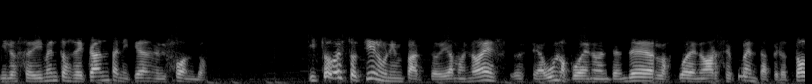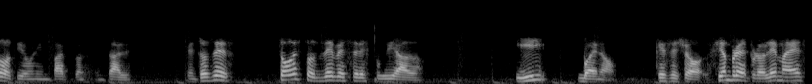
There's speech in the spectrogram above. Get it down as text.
y los sedimentos decantan y quedan en el fondo. Y todo esto tiene un impacto, digamos, no es, o sea, uno puede no entenderlos, puede no darse cuenta, pero todo tiene un impacto ambiental. Entonces, todo esto debe ser estudiado. Y, bueno, qué sé yo, siempre el problema es,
